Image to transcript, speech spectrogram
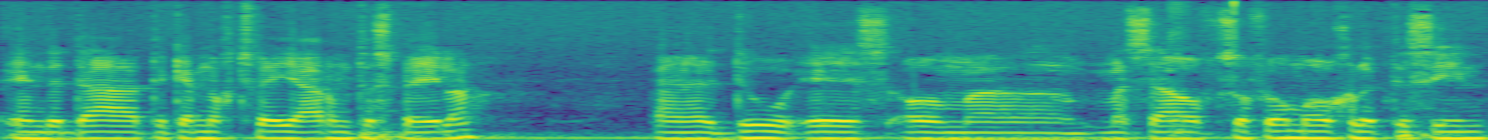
inderdaad, ik heb nog twee jaar om te spelen. het doel is om mezelf zoveel mogelijk te zien.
